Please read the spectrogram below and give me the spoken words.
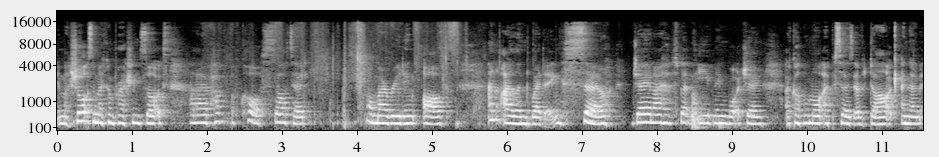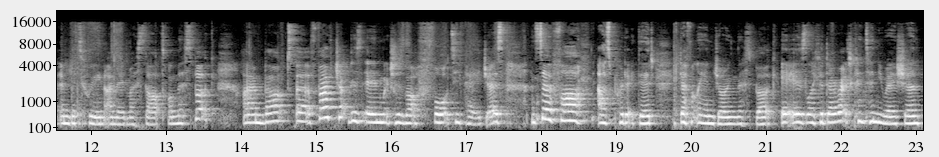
in my shorts and my compression socks. And I have, of course, started on my reading of An Island Wedding. So Jay and I have spent the evening watching a couple more episodes of Dark and then in between I made my start on this book. I'm about uh, five chapters in which is about 40 pages and so far as predicted definitely enjoying this book. It is like a direct continuation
